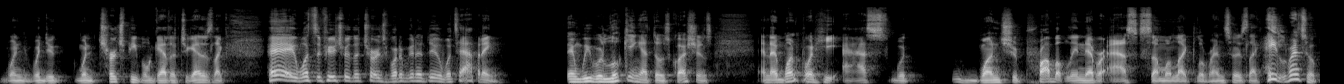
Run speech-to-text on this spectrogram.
when when you when church people gather together, it's like, hey, what's the future of the church? What are we going to do? What's happening? And we were looking at those questions, and at one point he asked what one should probably never ask someone like Lorenzo is like, hey, Lorenzo,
